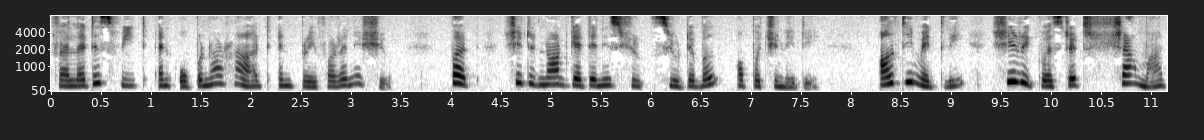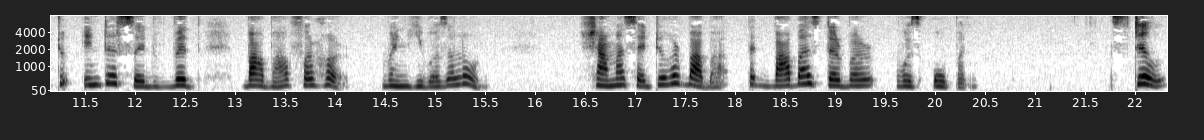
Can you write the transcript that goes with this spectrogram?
fell at his feet, and open her heart and pray for an issue but she did not get any suitable opportunity. Ultimately, she requested Shama to intercede with Baba for her when he was alone. Shama said to her Baba that Baba's darbar was open. Still,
